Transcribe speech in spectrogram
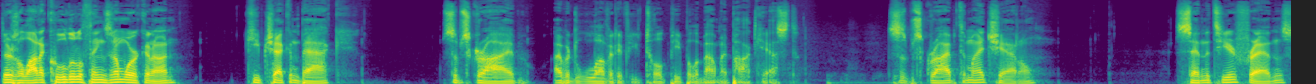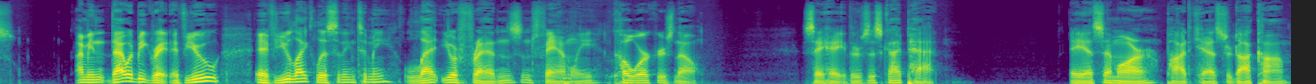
there's a lot of cool little things that I'm working on. Keep checking back. Subscribe. I would love it if you told people about my podcast. Subscribe to my channel. Send it to your friends. I mean, that would be great. If you if you like listening to me, let your friends and family, coworkers know. Say, "Hey, there's this guy Pat, asmrpodcaster.com,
